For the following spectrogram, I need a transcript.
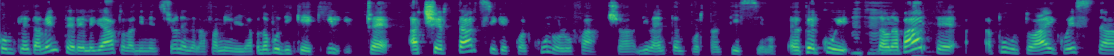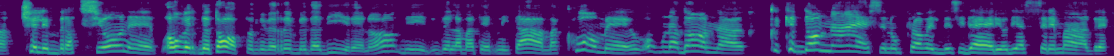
completamente relegato alla dimensione della famiglia, dopodiché chi, cioè, accertarsi che qualcuno lo faccia diventa importantissimo. Eh, per cui mm-hmm. da una parte appunto hai questa celebrazione over the top, mi verrebbe da dire, no? Di, della maternità, ma come una donna, che donna è se non prova il desiderio di essere madre?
